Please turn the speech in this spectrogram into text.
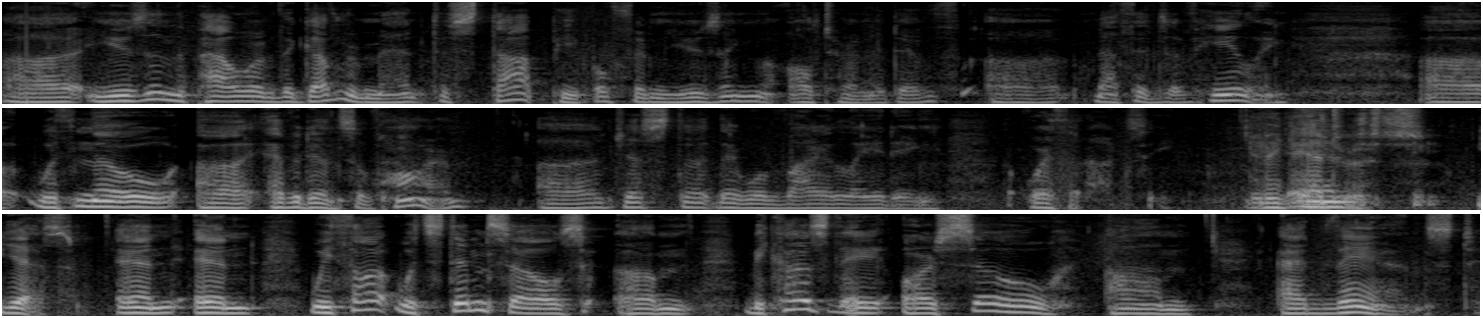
uh, using the power of the government to stop people from using alternative uh, methods of healing uh, with no uh, evidence of harm, uh, just that they were violating orthodoxy. Big And- interests. Yes, and and we thought with stem cells, um, because they are so um, advanced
